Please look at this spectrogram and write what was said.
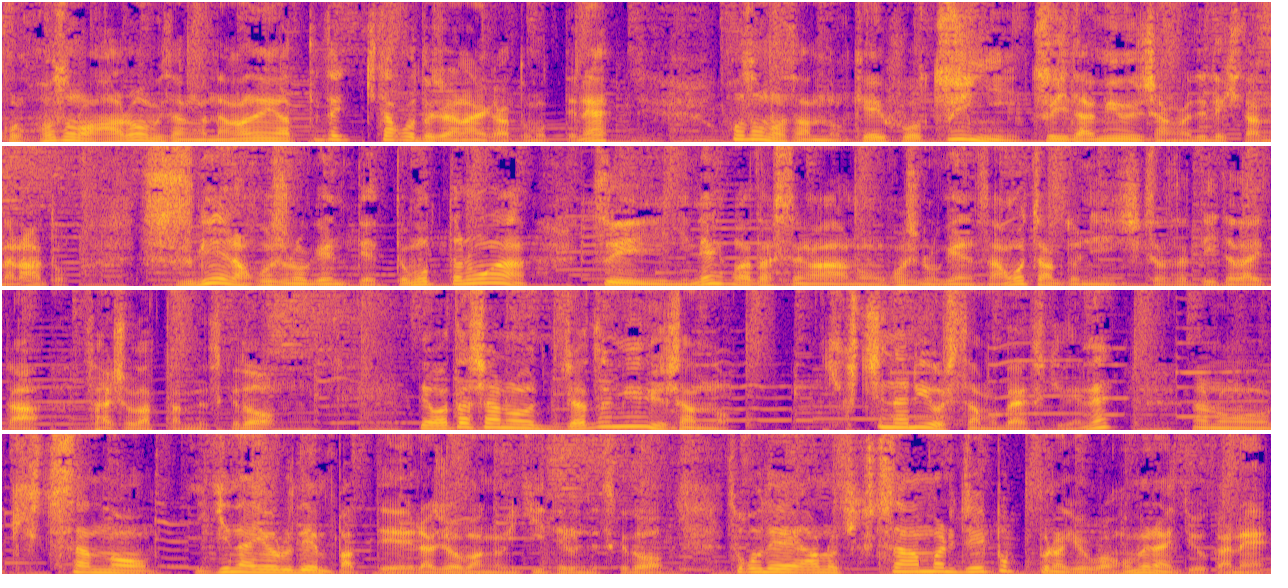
これ細野晴臣さんが長年やってきたことじゃないかと思ってね。細野さんの系譜をついに継いだミュージシャンが出てきたんだなと。すげえな、星野源ってって思ったのが、ついにね、私があの、星野源さんをちゃんと認識させていただいた最初だったんですけど、で、私あの、ジャズミュージシャンの菊池成吉さんも大好きでね、あの、菊池さんの、粋な夜電波ってラジオ番組聞いてるんですけど、そこで、あの、菊池さんあんまり J-POP な曲は褒めないというかね、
